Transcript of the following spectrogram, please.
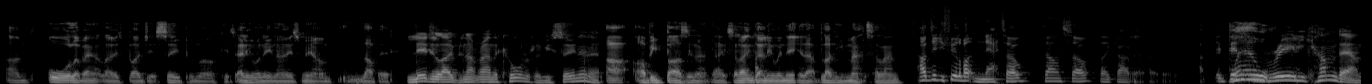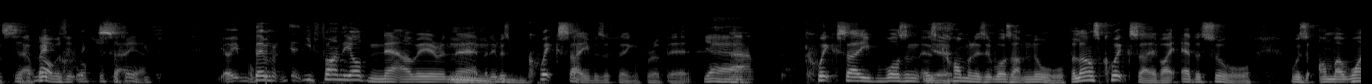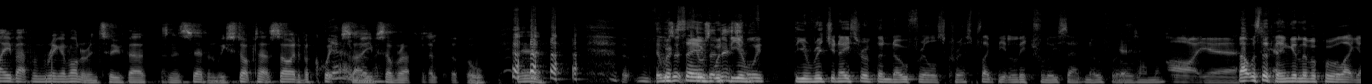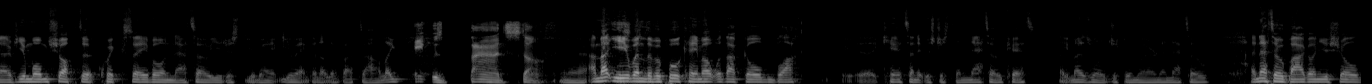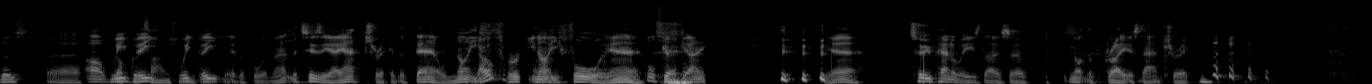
I'm all about those budget supermarkets. Anyone who knows me, I love it. Lidl opening up round the corner from you soon, isn't it? I, I'll be buzzing that day, so I don't go anywhere near that bloody Matalan. How did you feel about Netto down south? Like, I, uh, It didn't Well- really come down south. no, was it Kwik just up here? Save. Uh, you'd find the odd Netto here and there, but it was Mm. Kwik Save as a thing for a bit. Yeah. Um, Kwik Save wasn't as Yeah. common as it was up north. The last Kwik Save I ever saw was on my way back from Ring of Honor in 2007. We stopped outside of a Kwik Yeah, save somewhere outside of Liverpool. Yeah. There Kwik was a- there save was with the the originator of the no frills crisps, like they literally said no frills on them. oh yeah. That was the thing in Liverpool. Like, yeah, if your mum shopped at Kwik Save or Netto, you just you ain't you ain't gonna live that down. Like, It was bad stuff. yeah. And that year when Liverpool came out with that gold and black uh, kit, and it was just the Netto kit, like, you might as well have just been wearing a Netto a Netto bag on your shoulders. Uh, Oh, we beat we beat Liverpool. Liverpool in that. Le Tissier hat trick at the Dell, you 93, 94, Yeah, Full game. yeah, two penalties though, so not the greatest hat trick.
